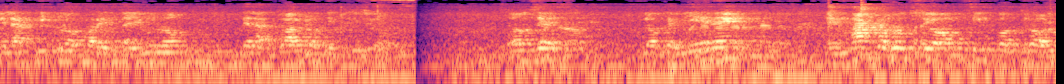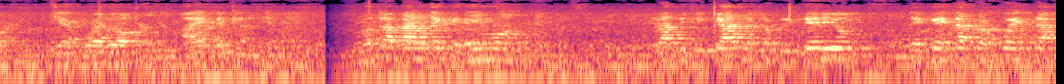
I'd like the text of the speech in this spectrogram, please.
el artículo 41 de la actual Constitución. Entonces, lo que viene es más corrupción sin control de acuerdo a este planteamiento. Por otra parte, queremos ratificar nuestro criterio de que esta propuesta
